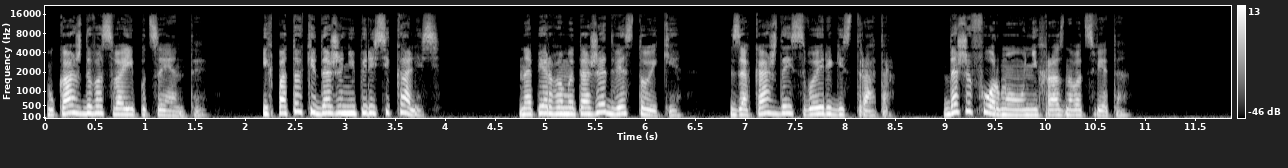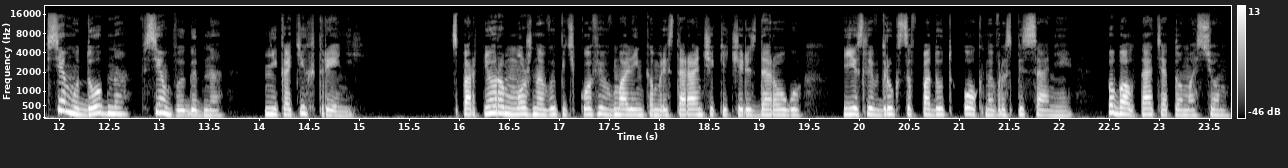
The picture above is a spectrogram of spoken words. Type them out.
У каждого свои пациенты. Их потоки даже не пересекались. На первом этаже две стойки. За каждой свой регистратор. Даже форма у них разного цвета. Всем удобно, всем выгодно. Никаких трений. С партнером можно выпить кофе в маленьком ресторанчике через дорогу, если вдруг совпадут окна в расписании, поболтать о том о сём.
